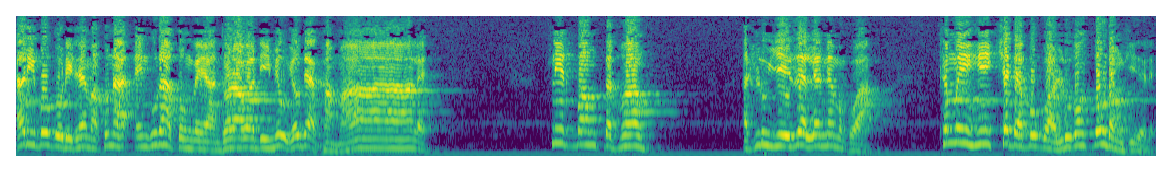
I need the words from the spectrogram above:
အဲ့ဒီပုဂ္ဂိုလ်တွေထဲမှာခုနအင်္ဂုရကုံလျာဒေါရဝတီမြို့ရောက်တဲ့အခါမှာလေနှစ်ပေါင်းတစ်ပေါင်းအလှရည်ဆက်လက်နဲ့မကွာထမင်းဟင်းချက်တဲ့ပုဂ္ဂိုလ်ကလူပေါင်း3000ရှိတယ်လေ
